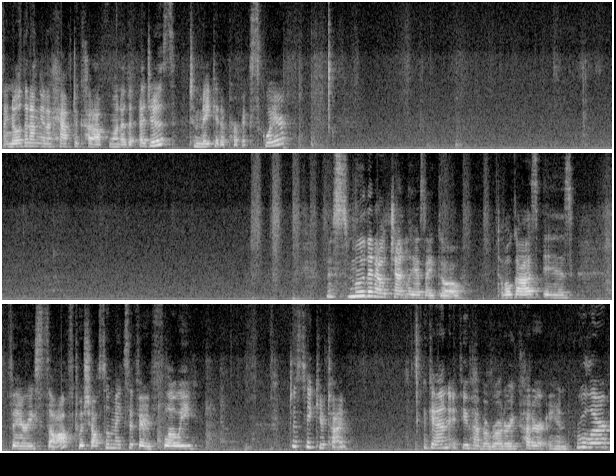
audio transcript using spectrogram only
I know that I'm going to have to cut off one of the edges to make it a perfect square. Smooth it out gently as I go. Double gauze is very soft, which also makes it very flowy. Just take your time. Again, if you have a rotary cutter and ruler,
